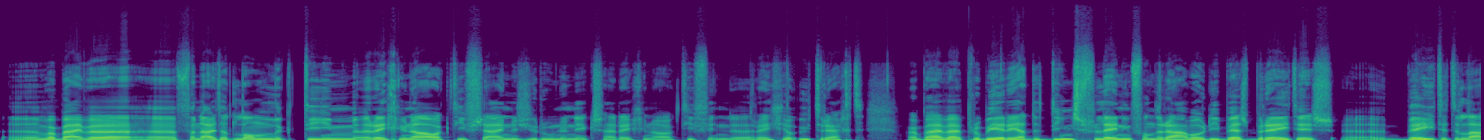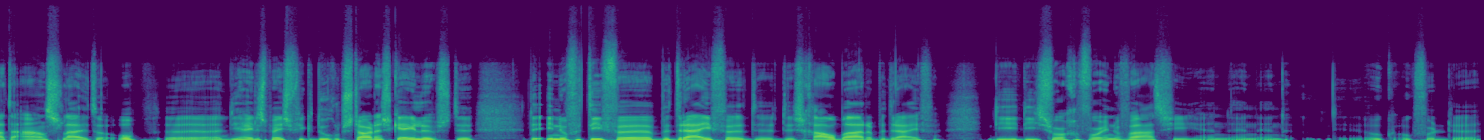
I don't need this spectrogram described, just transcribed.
Eh, waarbij we vanuit dat landelijk team regionaal actief zijn. Dus Jeroen en ik zijn regionaal actief in de regio Utrecht. Waarbij wij proberen ja, de dienstverlening van de Rabo, die best breed is, beter te laten aansluiten op die hele specifieke doelgroep start- en scale-ups. De, de innovatieve bedrijven, de, de schaalbare bedrijven, die, die zorgen voor innovatie. En, en, en ook, ook voor de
